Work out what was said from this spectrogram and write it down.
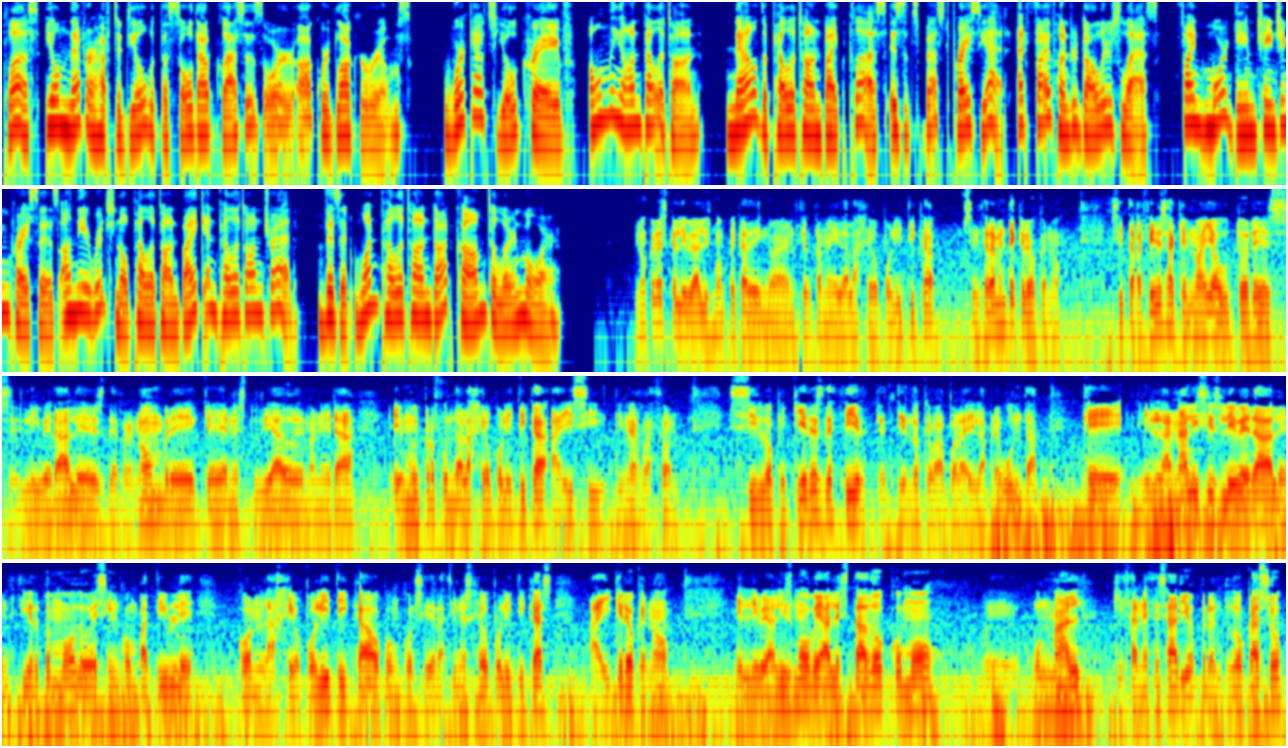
Plus, you'll never have to deal with the sold out classes or awkward locker rooms. Workouts you'll crave, only on Peloton. Now the Peloton Bike Plus is its best price yet at $500 less. Find more game changing prices on the original Peloton Bike and Peloton Tread. Visit onepeloton.com to learn more. ¿No crees que el liberalismo peca de ignorar en cierta medida la geopolítica? Sinceramente creo que no. Si te refieres a que no hay autores liberales de renombre que hayan estudiado de manera eh, muy profunda la geopolítica, ahí sí, tienes razón. Si lo que quieres decir, que entiendo que va por ahí la pregunta, que el análisis liberal en cierto modo es incompatible con la geopolítica o con consideraciones geopolíticas, ahí creo que no. El liberalismo ve al Estado como eh, un mal quizá necesario, pero en todo caso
